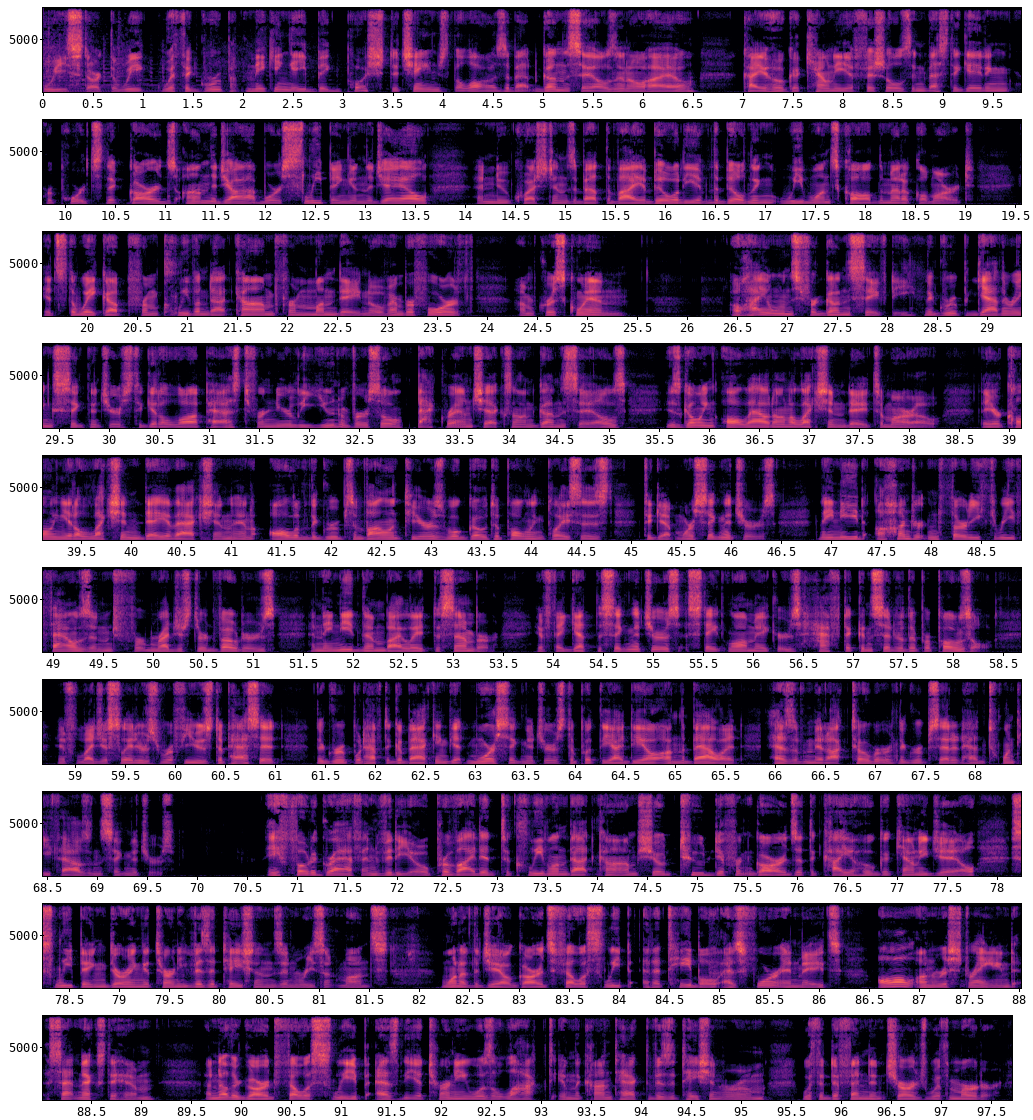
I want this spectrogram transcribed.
We start the week with a group making a big push to change the laws about gun sales in Ohio. Cuyahoga County officials investigating reports that guards on the job were sleeping in the jail, and new questions about the viability of the building we once called the Medical Mart. It's the wake up from Cleveland.com for Monday, November 4th. I'm Chris Quinn. Ohioans for Gun Safety, the group gathering signatures to get a law passed for nearly universal background checks on gun sales, is going all out on Election Day tomorrow. They are calling it Election Day of Action, and all of the group's volunteers will go to polling places to get more signatures. They need 133,000 from registered voters, and they need them by late December. If they get the signatures, state lawmakers have to consider the proposal. If legislators refuse to pass it, the group would have to go back and get more signatures to put the idea on the ballot. As of mid October, the group said it had 20,000 signatures. A photograph and video provided to Cleveland.com showed two different guards at the Cuyahoga County Jail sleeping during attorney visitations in recent months. One of the jail guards fell asleep at a table as four inmates, all unrestrained, sat next to him. Another guard fell asleep as the attorney was locked in the contact visitation room with a defendant charged with murder.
